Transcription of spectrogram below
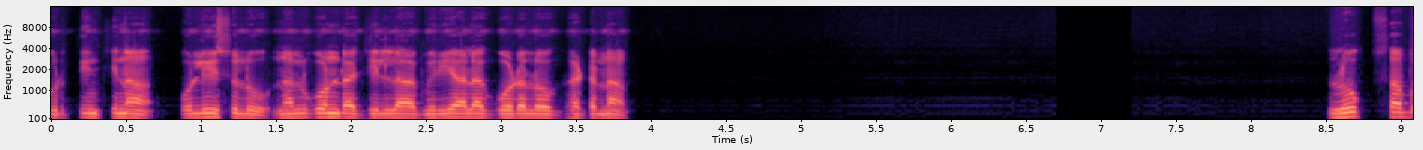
గుర్తించిన పోలీసులు నల్గొండ జిల్లా మిర్యాలగూడలో ఘటన. లోక్సభ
